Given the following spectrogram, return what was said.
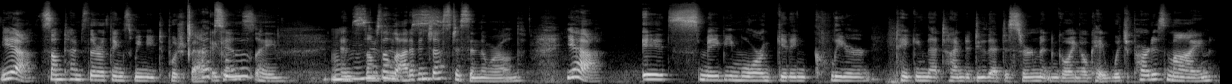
Yeah. Sometimes there are things we need to push back Absolutely. against. Absolutely. And mm-hmm. There's a lot of injustice in the world. Yeah. It's maybe more getting clear, taking that time to do that discernment and going, okay, which part is mine?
